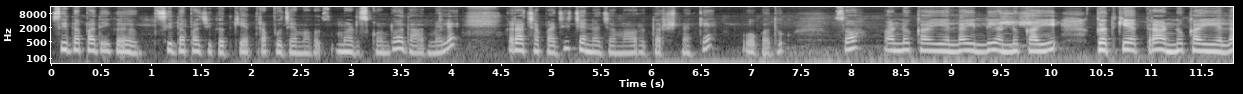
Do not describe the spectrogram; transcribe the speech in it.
ಸಿದ್ದಪ್ಪಾಜಿ ಗ, ಸಿದ್ದಪ್ಪಾಜಿ ಗದ್ಗೆ ಹತ್ರ ಪೂಜೆ ಮಾಡಿಸ್ಕೊಂಡು ಅದಾದಮೇಲೆ ರಾಚಪ್ಪಾಜಿ ಚೆನ್ನಜಮ್ಮ ಅವರ ದರ್ಶನಕ್ಕೆ ಹೋಗೋದು. ಸೊ ಹಣ್ಣು ಕಾಯಿ ಎಲ್ಲ ಇಲ್ಲಿ ಹಣ್ಣು ಕಾಯಿ ಗದ್ಗೆ ಹತ್ರ ಹಣ್ಣು ಕಾಯಿ ಎಲ್ಲ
